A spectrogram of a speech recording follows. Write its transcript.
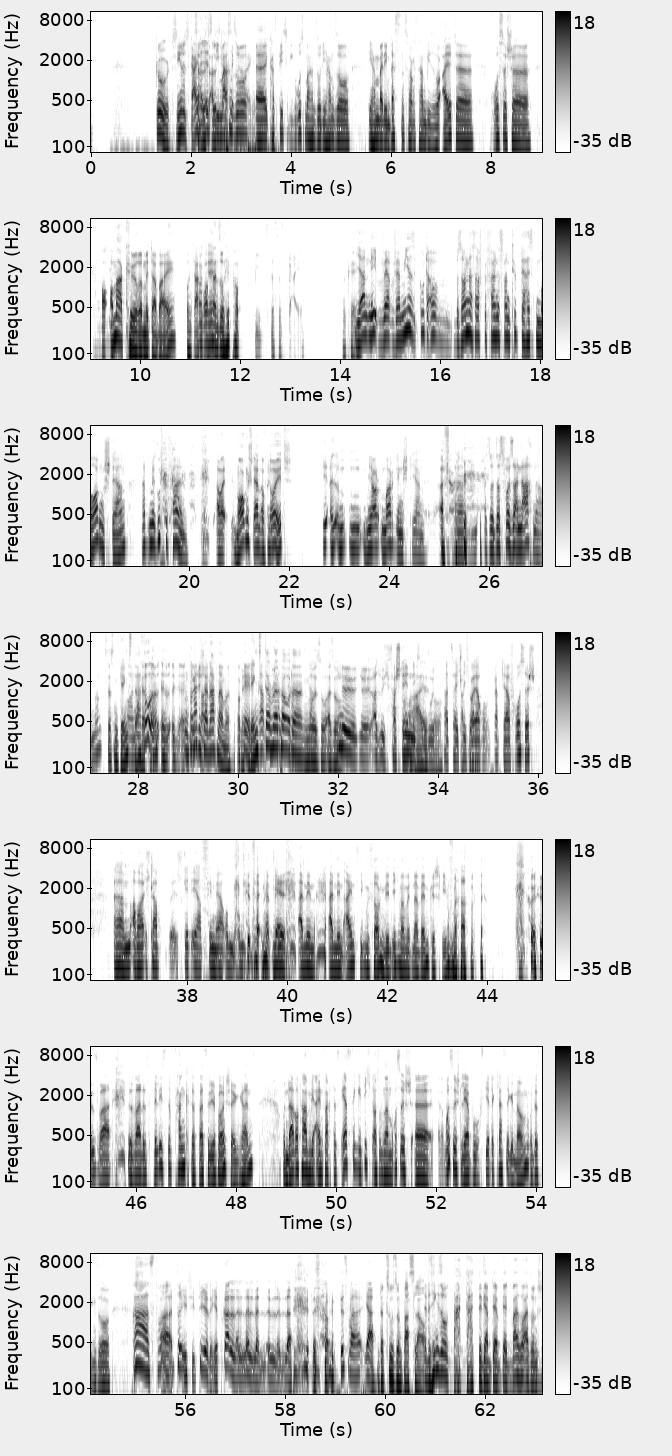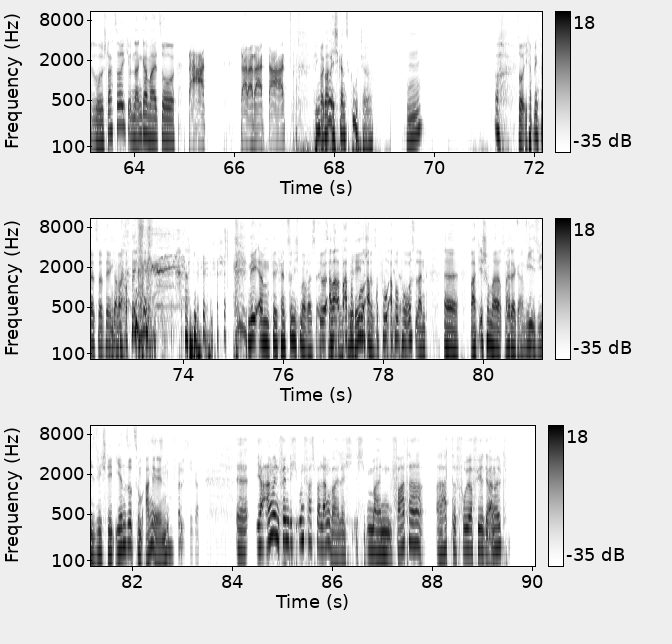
Gut. Nee, und das Geile alles- ist, alles die machen Klassiker so, eigentlich. äh, Kaspiski Gruß machen so, die haben so, die haben bei den besten Songs haben die so alte russische Oma-Chöre mit dabei und darauf Okay. dann so Hip-Hop-Beats, das ist geil. Okay. Ja, nee, wer, wer mir gut au besonders aufgefallen ist, war ein Typ, der heißt Morgenstern. Hat mir gut gefallen. Aber Morgenstern auf Deutsch, Ja, also, m- m- Morgenstern. also, ähm, also das ist wohl sein Nachname. Ist das ein ach so, Gangster-Rapper? äh, äh, Ein jüdischer. Nachname, okay. Gangster-Rapper Ja, oder nur ja. so, also Nö, nö, also ich verstehe ihn nicht so gut so. tatsächlich, so. weil er rappt ja auf Russisch. Ähm, aber ich glaube, es geht eher primär um, um das erinnert Geld. Mich an den, an den einzigen Song, den ich mal mit einer Band geschrieben habe. Und das war, das war das billigste Punkriff, was du dir vorstellen kannst. Und darauf haben wir einfach das erste Gedicht aus unserem Russisch, äh, Russisch-Lehrbuch vierte Klasse genommen. Und das ging so, Ras, twa, tri, schitiri, tralalalala. Das, das war, ja. Und dazu so ein Basslauf. Das hing so, da, da, der, der, der war so, also so Schlagzeug und dann kam halt so, da, da, da, da, da. Klingt war aber gut. echt ganz gut, ja. Hm? So, ich habe nichts mehr zu erzählen. Können wir aufhören? nee, ähm, Phil, kannst du nicht mal was erzählen? aber ab- apropos, schon so viel apropos, apropos. Russland, äh, wart ihr schon mal, gab. wie, wie, wie steht ihr denn so zum Angeln? völlig egal. Äh, ja, Angeln finde ich unfassbar langweilig. Ich, mein Vater hatte früher viel geangelt.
